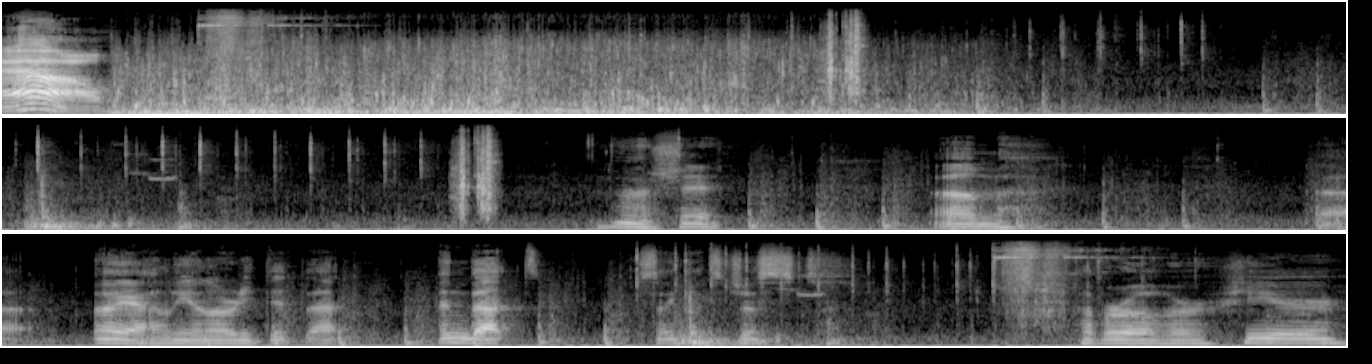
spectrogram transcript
Ow! Oh shit. Um. Uh, oh yeah, Leon already did that. And that. So I to just hover over here.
